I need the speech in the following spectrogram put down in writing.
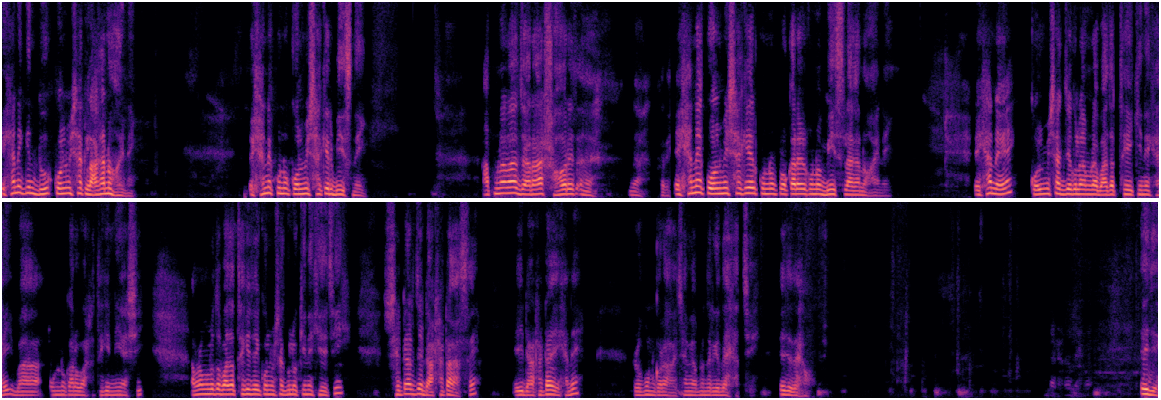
এখানে কিন্তু কলমি শাক লাগানো হয় নাই। এখানে কোনো কলমি শাকের বীজ নেই। আপনারা যারা শহরে না এখানে কলমি শাকের কোনো প্রকারের কোনো বীজ লাগানো হয় নাই। এখানে কলমি শাক যেগুলো আমরা বাজার থেকে কিনে খাই বা অন্য কারও বাসা থেকে নিয়ে আসি, আমরা মূলত বাজার থেকে যে কলমি শাকগুলো কিনে খেয়েছি, সেটার যে ডাটাটা আছে, এই ডাটাটা এখানে রোপণ করা হয়েছে। আমি আপনাদেরকে দেখাচ্ছি। এই যে দেখো। এই যে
